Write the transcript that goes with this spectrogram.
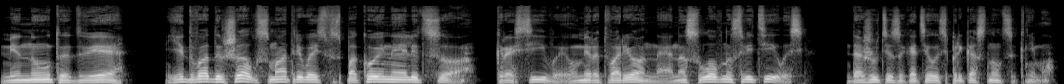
Минута, две. Едва дышал, всматриваясь в спокойное лицо. Красивое, умиротворенное, она словно светилась. До жути захотелось прикоснуться к нему.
